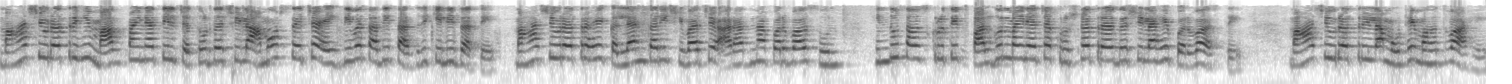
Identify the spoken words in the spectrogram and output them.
महाशिवरात्री ही माघ महिन्यातील चतुर्दशीला अमावस्येच्या एक दिवस आधी साजरी केली जाते. महाशिवरात्र हे कल्याणकारी शिवाचे आराधना पर्व असून हिंदू संस्कृतीत फाल्गुन महिन्याच्या कृष्ण त्रयोदशीला हे पर्व असते. महाशिवरात्रीला मोठे महत्त्व आहे.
